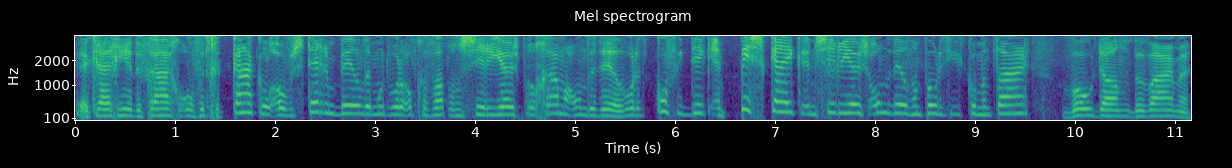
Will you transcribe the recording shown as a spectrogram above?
Ik krijg hier de vraag of het gekakel over sterrenbeelden moet worden opgevat als een serieus programma-onderdeel. Wordt het koffiedik en piskijken een serieus onderdeel van politieke commentaar? Wo dan, bewaar me,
